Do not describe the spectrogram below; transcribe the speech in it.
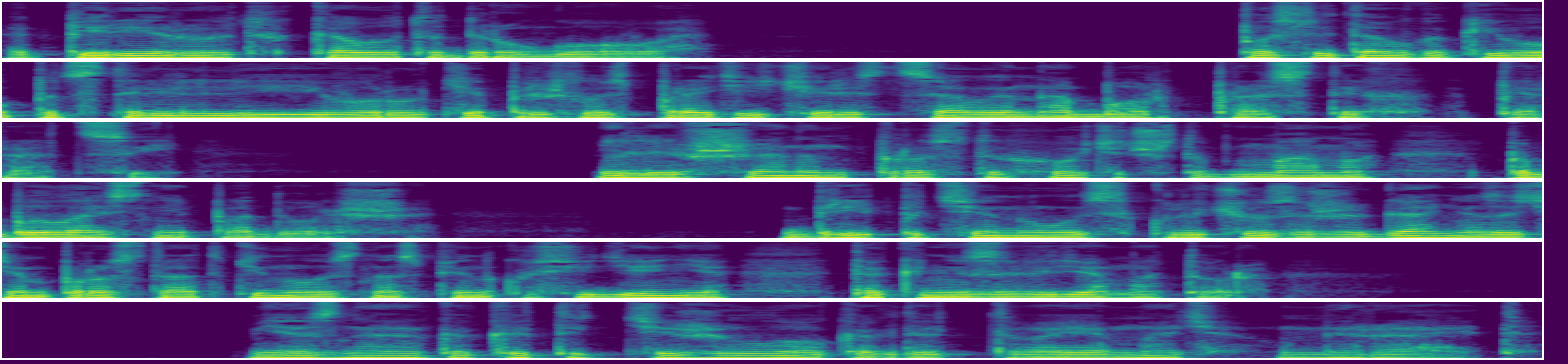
оперируют кого-то другого. После того, как его подстрелили, его руке пришлось пройти через целый набор простых операций. Или Шеннон просто хочет, чтобы мама побыла с ней подольше. Бри потянулась к ключу зажигания, затем просто откинулась на спинку сиденья, так и не заведя мотор. «Я знаю, как это тяжело, когда твоя мать умирает.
